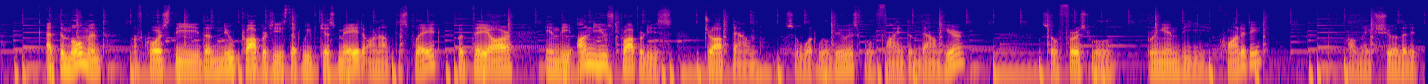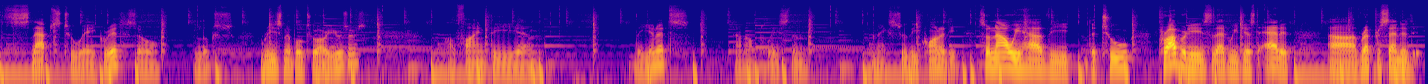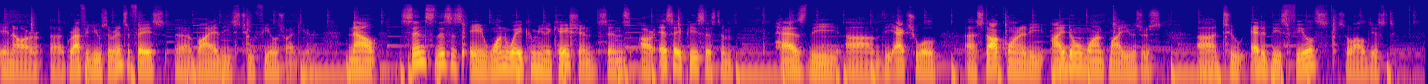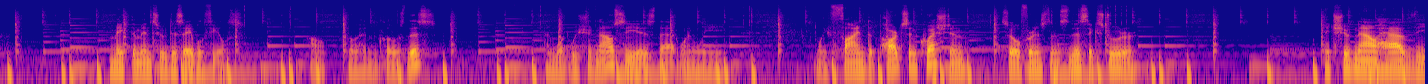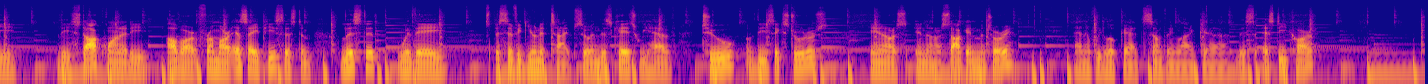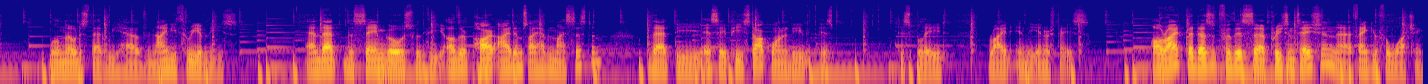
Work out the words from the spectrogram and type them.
At the moment, of course, the, the new properties that we've just made are not displayed, but they are in the unused properties drop down. So what we'll do is we'll find them down here. So first we'll bring in the quantity. I'll make sure that it snaps to a grid so it looks reasonable to our users. I'll find the, um, the units and I'll place them next to the quantity. So now we have the, the two properties that we just added uh, represented in our uh, graphic user interface uh, via these two fields right here. Now, since this is a one-way communication, since our SAP system has the, um, the actual uh, stock quantity, I don't want my users uh, to edit these fields, so I'll just make them into disabled fields. Go ahead and close this. And what we should now see is that when we, we find the parts in question, so for instance this extruder, it should now have the, the stock quantity of our, from our SAP system listed with a specific unit type. So in this case we have two of these extruders in our, in our stock inventory. And if we look at something like uh, this SD card, we'll notice that we have 93 of these. And that the same goes with the other part items I have in my system, that the SAP stock quantity is displayed right in the interface. All right, that does it for this uh, presentation. Uh, thank you for watching.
